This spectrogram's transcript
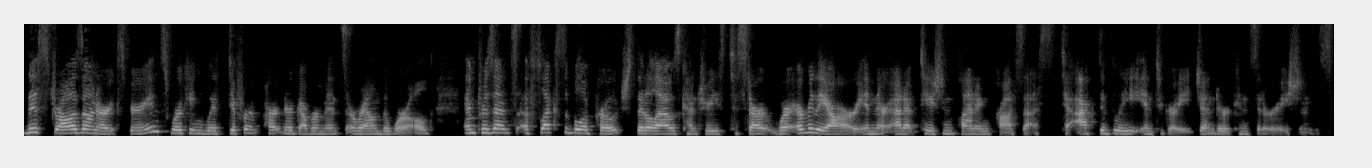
This draws on our experience working with different partner governments around the world and presents a flexible approach that allows countries to start wherever they are in their adaptation planning process to actively integrate gender considerations.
